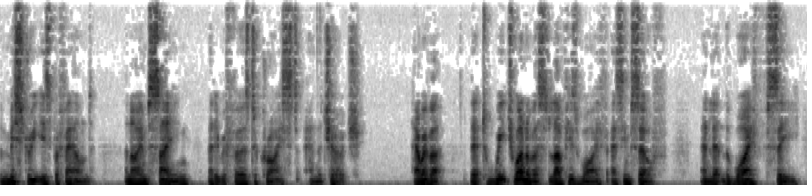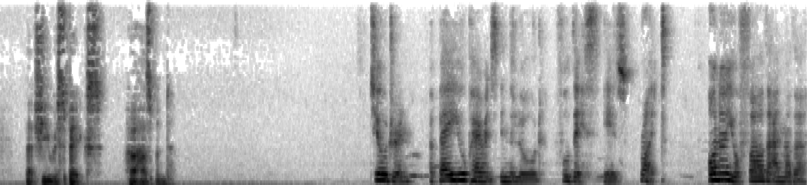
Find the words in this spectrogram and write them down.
The mystery is profound, and I am saying that it refers to Christ and the church. However, let each one of us love his wife as himself, and let the wife see that she respects her husband. Children, obey your parents in the Lord, for this is right. Honour your father and mother,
